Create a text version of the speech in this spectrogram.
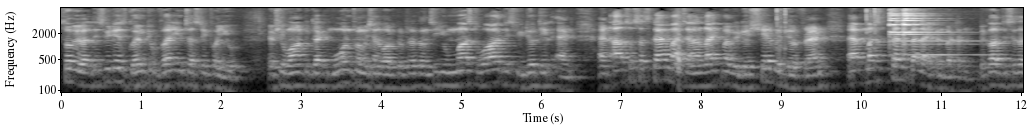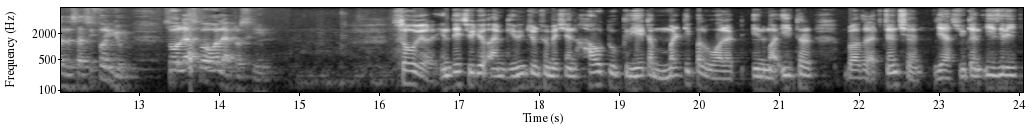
So this video is going to very interesting for you. If you want to get more information about cryptocurrency, you must watch this video till end. And also subscribe my channel, like my video, share with your friend and must press the like button because this is a necessity for you. So let's go over laptop screen. So here in this video I'm giving you information how to create a multiple wallet in my ether browser extension. Yes you can easily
